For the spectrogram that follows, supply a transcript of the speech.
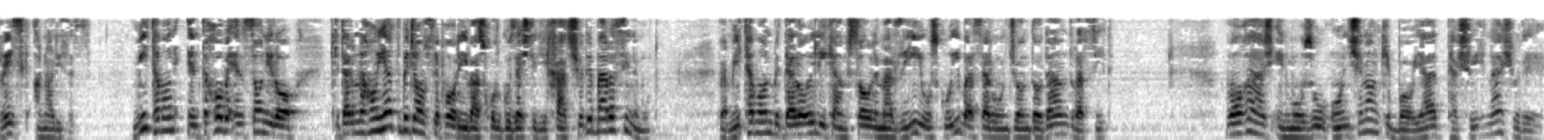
Risk Analysis. می توان انتخاب انسانی را که در نهایت به جان سپاری و از خودگذشتگی خط شده بررسی نمود و می توان به دلایلی که امثال مرزیی اسکویی بر سر اون جان دادند رسید. واقعش این موضوع اونچنان که باید تشریح نشده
